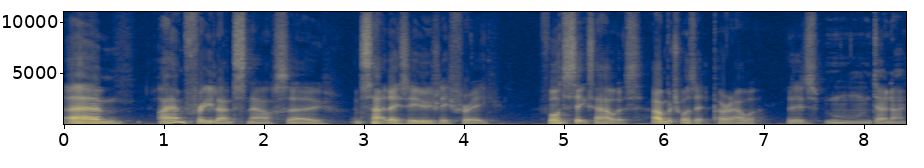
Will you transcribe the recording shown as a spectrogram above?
Um, I am freelance now, so and Saturdays are usually free. Four mm. to six hours. How much was it per hour? It's mm, don't know.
